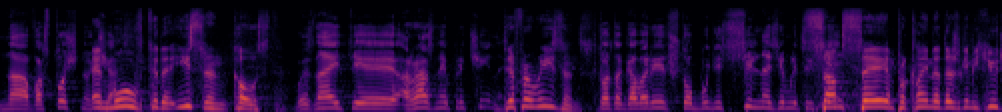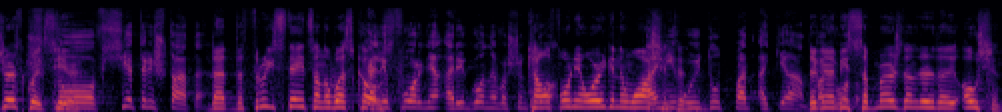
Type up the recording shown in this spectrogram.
на восточную and часть. moved to the eastern coast. Вы знаете, разные причины. Different reasons. Кто-то говорит, что будет сильное Some землетрясение, say and proclaim that there's going to be huge earthquakes here. что все три штата, That the three states on the West Coast, Калифорния, Орегон и Вашингтон, California, Oregon, and они Washington, уйдут под океан, they're под going to be воду. submerged under the ocean.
